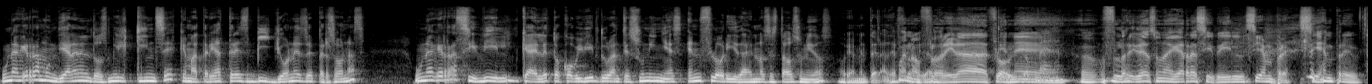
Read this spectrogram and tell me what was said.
Una guerra mundial en el 2015 que mataría a 3 billones de personas una guerra civil que a él le tocó vivir durante su niñez en Florida, en los Estados Unidos. Obviamente era de Florida. Bueno, Florida, tiene. Florida es una guerra civil. Siempre. Siempre.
